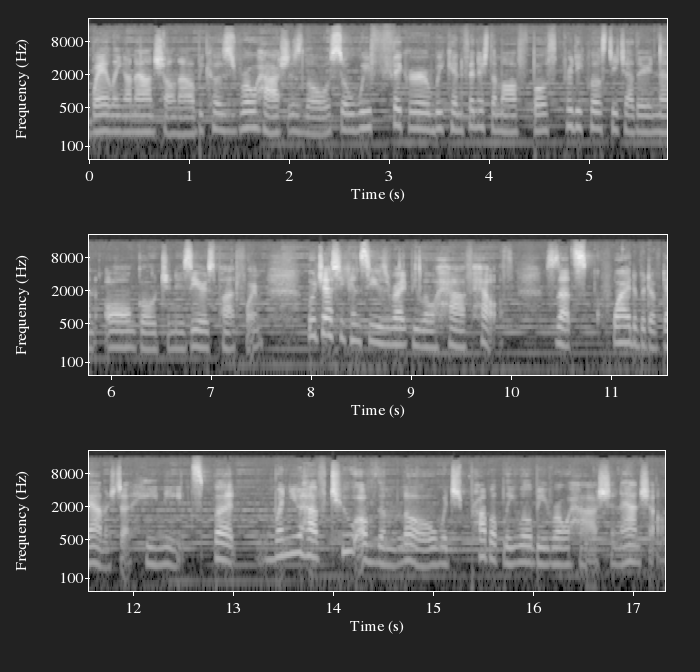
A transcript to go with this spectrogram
wailing on Anshel now because Rohash is low so we figure we can finish them off both pretty close to each other and then all go to Nazir's platform which as you can see is right below half health. So that's quite a bit of damage that he needs. But when you have two of them low which probably will be Rohash and Anshel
